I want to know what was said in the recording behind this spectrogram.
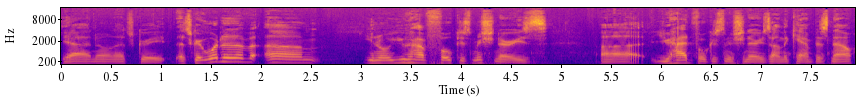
Yeah, no, that's great. That's great. What if, um, you know, you have focused missionaries. Uh, you had focused missionaries on the campus now.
